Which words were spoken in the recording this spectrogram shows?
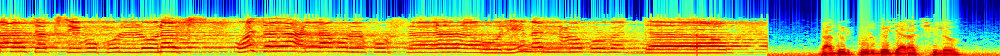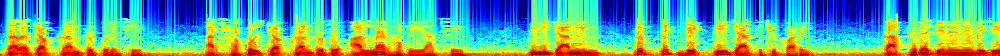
ما تكسب كل نفس وسيعلم الكفار لمن عقبى الدار তাদের পূর্বে যারা ছিল তারা চক্রান্ত করেছে আর সকল চক্রান্ত তো আল্লাহর হাতেই আছে তিনি জানেন প্রত্যেক ব্যক্তি যা কিছু করে কাফেরা জেনে নেবে যে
